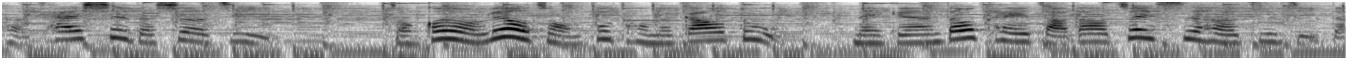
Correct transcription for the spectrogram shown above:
可拆式的设计，总共有六种不同的高度，每个人都可以找到最适合自己的。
